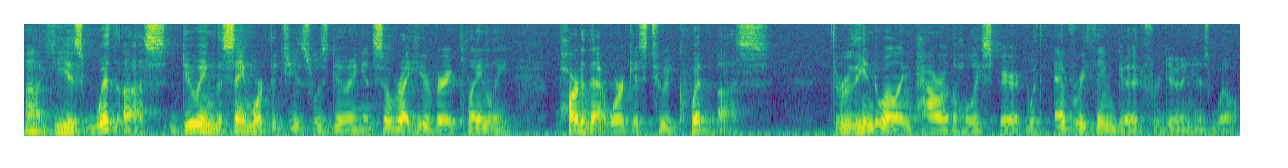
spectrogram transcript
Uh, he is with us doing the same work that Jesus was doing. And so, right here, very plainly, part of that work is to equip us through the indwelling power of the Holy Spirit with everything good for doing His will.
